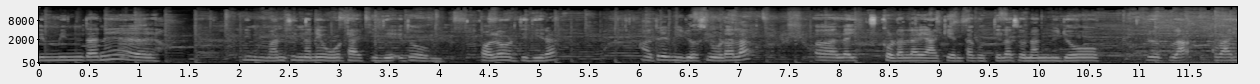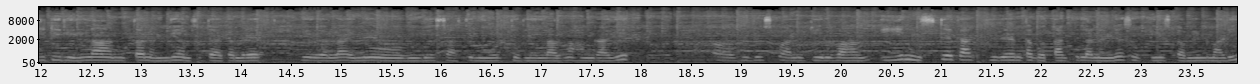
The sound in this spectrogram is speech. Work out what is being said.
ನಿಮ್ಮಿಂದನೇ ನಿಮ್ಮ ಮನಸ್ಸಿಂದನೇ ಓಟ್ ಹಾಕಿದ್ದೆ. ಇದು ಫಾಲೋ ಹೊಡ್ದಿದ್ದೀರಾ? ಆದರೆ ವೀಡಿಯೋಸ್ ನೋಡಲ್ಲ. ಲೈಕ್ಸ್ ಕೊಡಲ್ಲ ಯಾಕೆ ಅಂತ ಗೊತ್ತಿಲ್ಲ. ಸೊ ವೀಡಿಯೋ ಕ್ವಾಲಿಟಿ ಇಲ್ಲ ಅಂತ ನನಗೆ ಅನಿಸುತ್ತೆ. ಯಾಕಂದರೆ ನೀವೆಲ್ಲ ಇನ್ನೂ ವೀಡಿಯೋಸ್ ಜಾಸ್ತಿ ನೋಡ್ತಿರ್ಲಿಲ್ಲ ಅಲ್ವ? ಹಾಗಾಗಿ ವೀಡಿಯೋಸ್ ಕ್ವಾಲಿಟಿ ಇಲ್ವಾ? ಏನು ಮಿಸ್ಟೇಕ್ ಆಗ್ತಿದೆ ಅಂತ ಗೊತ್ತಾಗ್ತಿಲ್ಲ ನನಗೆ ಸೊ ಪ್ಲೀಸ್ ಕಮೆಂಟ್ ಮಾಡಿ.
